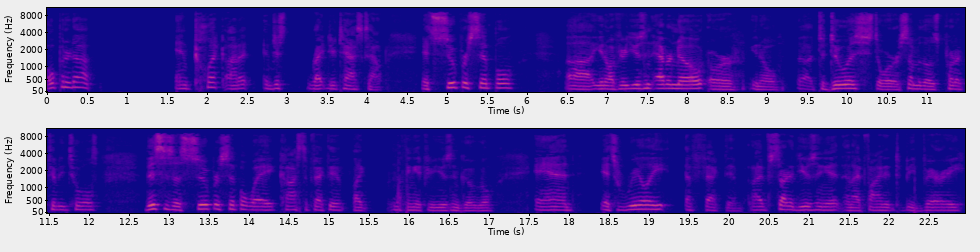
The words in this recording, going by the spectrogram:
open it up and click on it and just write your tasks out. It's super simple. Uh, you know, if you're using Evernote or you know uh, Todoist or some of those productivity tools, this is a super simple way, cost effective, like nothing if you're using Google, and it's really effective. I've started using it and I find it to be very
